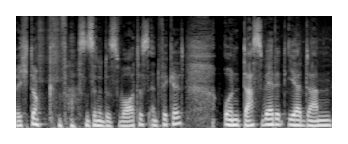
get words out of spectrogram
Richtung, im wahrsten Sinne des Wortes, entwickelt. Und das werdet ihr dann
